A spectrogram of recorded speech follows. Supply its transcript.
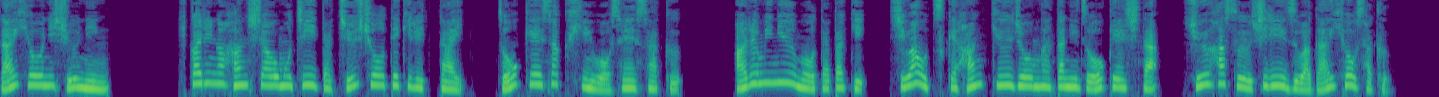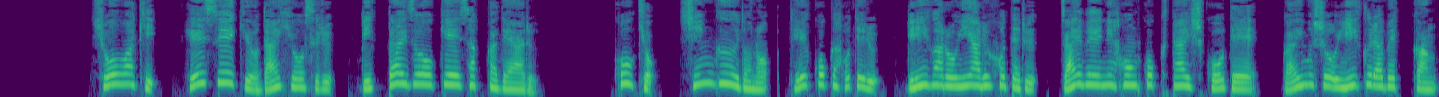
代表に就任。光の反射を用いた抽象的立体、造形作品を制作。アルミニウムを叩き、シワをつけ半球状型に造形した周波数シリーズは代表作。昭和期、平成期を代表する立体造形作家である。皇居、新宮戸の帝国ホテル、リーガロイヤルホテル、在米日本国大使公邸、外務省飯倉別館、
